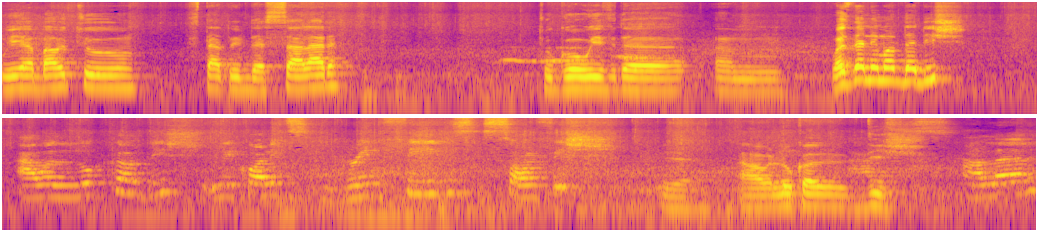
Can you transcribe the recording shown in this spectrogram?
We are about to start with the salad. To go with the, um, what's the name of the dish? Our local dish, we call it green peas saltfish. Yeah, our local dish. salad.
